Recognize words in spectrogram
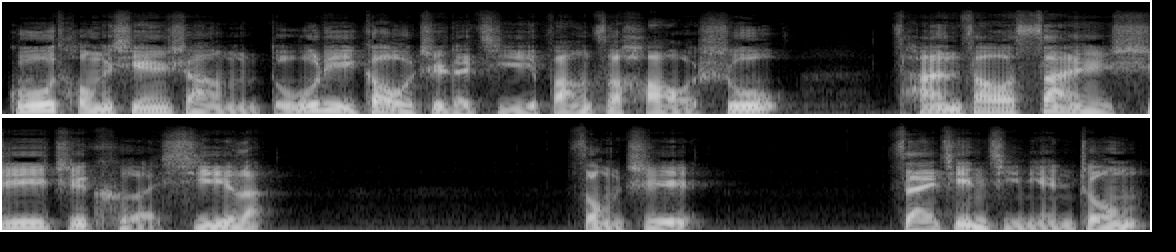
孤童先生独立购置的几房子好书，惨遭散失之可惜了。总之，在近几年中，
